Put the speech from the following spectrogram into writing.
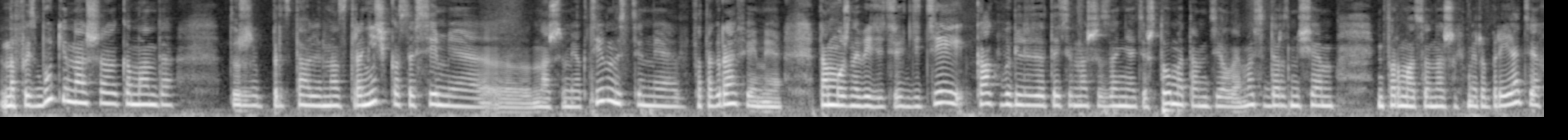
На Фейсбуке наша команда тоже представлена страничка со всеми э, нашими активностями, фотографиями. Там можно видеть детей, как выглядят эти наши занятия, что мы там делаем. Мы всегда размещаем информацию о наших мероприятиях.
